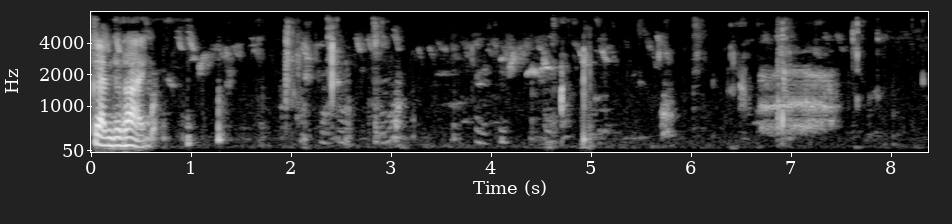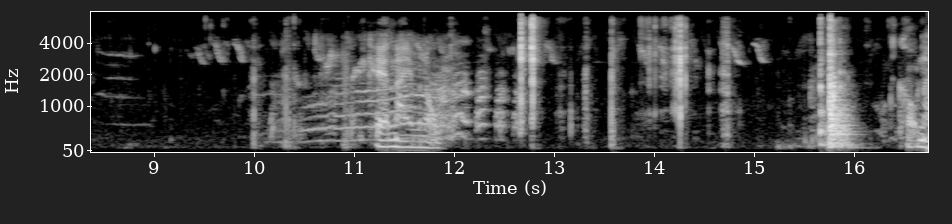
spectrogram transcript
แกนก็ได้แค่ในมันเอาเข้าใน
